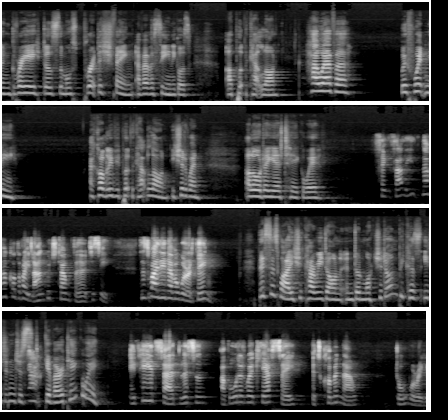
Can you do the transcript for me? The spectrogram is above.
and Gray does the most British thing I've ever seen. He goes, I'll put the kettle on. However, with Whitney, I can't believe he put the kettle on. He should have went, I'll order your takeaway. Exactly. He's never got the right language down for her, does he? This is why they never were a thing. This is why she carried on and done what she done, because he didn't just Yeah. give her a takeaway. If he had said, listen, I've ordered with KFC, it's coming now, don't worry.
